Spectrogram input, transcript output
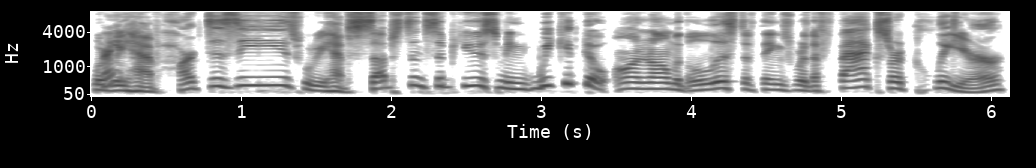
would right. we have heart disease? Would we have substance abuse? I mean, we could go on and on with a list of things where the facts are clear.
